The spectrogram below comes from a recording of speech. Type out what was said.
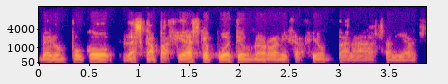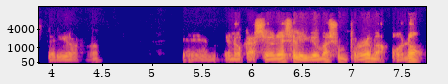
ver un poco las capacidades que puede tener una organización para salir al exterior. en ocasiones el idioma es un problema o no.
